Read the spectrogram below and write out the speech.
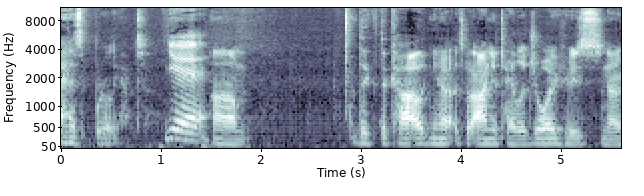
and it's brilliant. Yeah. Um, the the car, you know, it's got Anya Taylor Joy, who's you know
